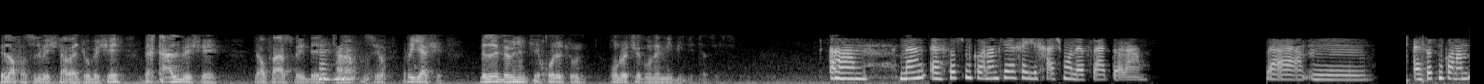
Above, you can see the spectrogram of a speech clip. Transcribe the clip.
بلافاصله بهش توجه بشه به قلبشه یا فرض به تنفس یا ریشه بذارید ببینیم که خودتون اون رو چگونه می‌بینید عزیز. من احساس می‌کنم که خیلی خشم و نفرت دارم. و احساس می‌کنم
